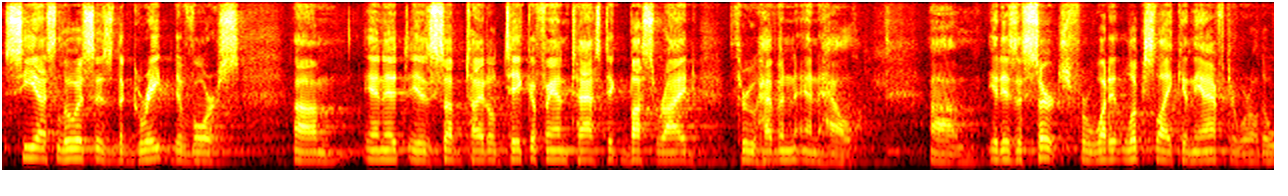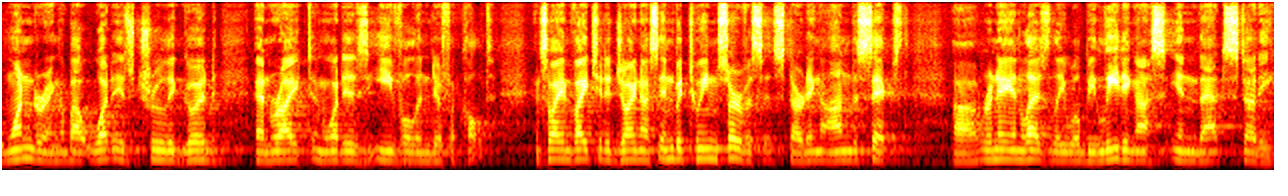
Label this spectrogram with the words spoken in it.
C.S. Lewis's The Great Divorce. Um, and it is subtitled Take a Fantastic Bus Ride Through Heaven and Hell. Um, it is a search for what it looks like in the afterworld, a wondering about what is truly good and right and what is evil and difficult. And so I invite you to join us in between services starting on the 6th. Uh, Renee and Leslie will be leading us in that study.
